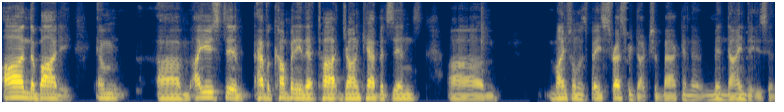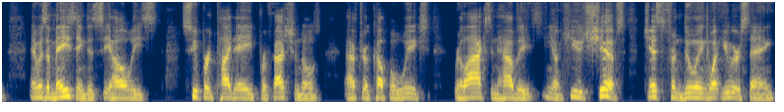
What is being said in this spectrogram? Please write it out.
on the body. And um, I used to have a company that taught Jon Kabat-Zinn's um, mindfulness-based stress reduction back in the mid 90s. And, and, it was amazing to see how these super tight A professionals, after a couple of weeks, relax and have these you know huge shifts just from doing what you were saying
